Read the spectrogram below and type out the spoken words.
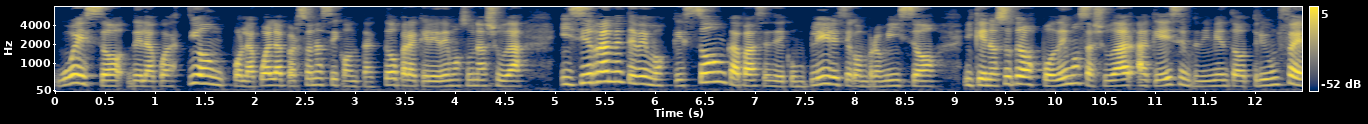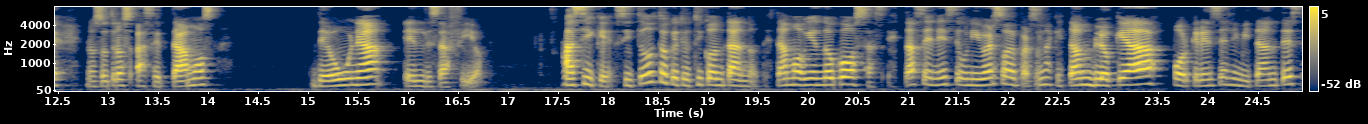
hueso de la cuestión por la cual la persona se contactó para que le demos una ayuda. Y si realmente vemos que son capaces de cumplir ese compromiso y que nosotros podemos ayudar a que ese emprendimiento triunfe, nosotros aceptamos de una el desafío. Así que si todo esto que te estoy contando te está moviendo cosas, estás en ese universo de personas que están bloqueadas por creencias limitantes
